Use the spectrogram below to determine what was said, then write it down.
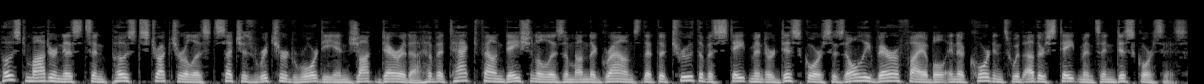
Postmodernists and post-structuralists such as Richard Rorty and Jacques Derrida have attacked foundationalism on the grounds that the truth of a statement or discourse is only verifiable in accordance with other statements and discourses.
